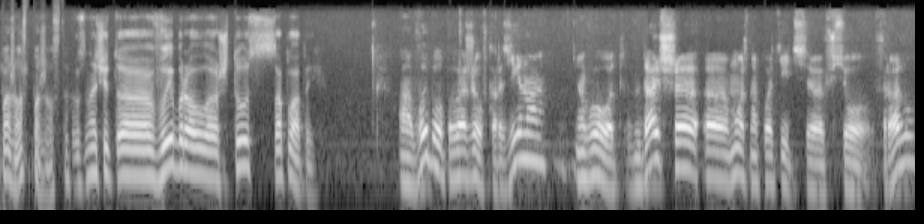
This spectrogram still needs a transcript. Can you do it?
Пожалуйста, пожалуйста. Значит, э, выбрал, э, что с оплатой? А, Выбрал, положил в корзину. Вот. Дальше можно оплатить все сразу,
